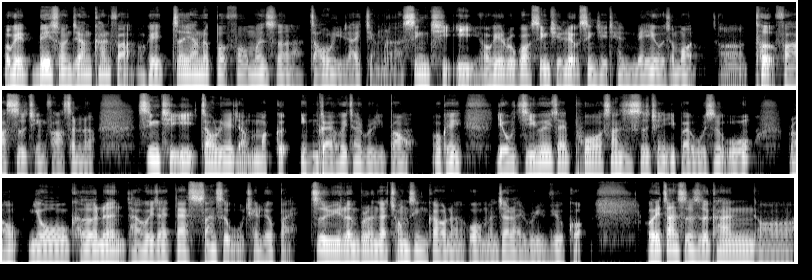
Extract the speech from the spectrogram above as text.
OK，based on 这样看法，OK，这样的 performance 呢，照理来讲呢，星期一，OK，如果星期六、星期天没有什么呃特发事情发生呢，星期一照理来讲，Mark 应该会在 rebound，OK，有机会再破三十四千一百五十五，然后有可能它会在 test 三十五千六百。至于能不能再创新高呢，我们再来 review 过。我会暂时是看哦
